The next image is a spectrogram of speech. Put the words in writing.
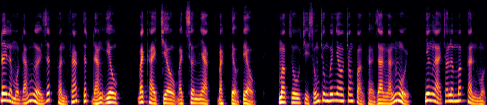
Đây là một đám người rất thuần phác, rất đáng yêu. Bạch Hải Triều, Bạch Sơn Nhạc, Bạch Tiểu Tiểu. Mặc dù chỉ sống chung với nhau trong khoảng thời gian ngắn ngủi, nhưng lại cho Lâm Bắc Thần một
